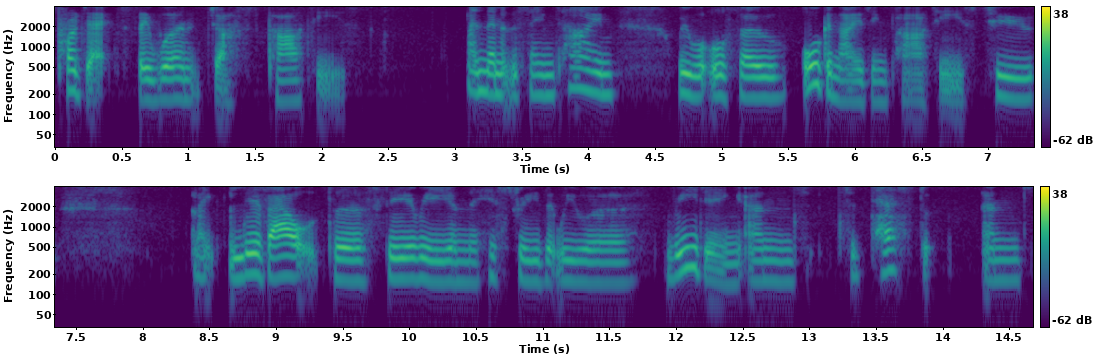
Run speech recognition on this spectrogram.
projects. They weren't just parties. And then at the same time, we were also organizing parties to like live out the theory and the history that we were reading and to test and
